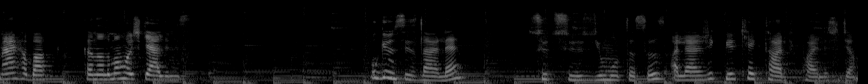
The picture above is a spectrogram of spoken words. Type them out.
Merhaba, kanalıma hoş geldiniz. Bugün sizlerle sütsüz, yumurtasız, alerjik bir kek tarifi paylaşacağım.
